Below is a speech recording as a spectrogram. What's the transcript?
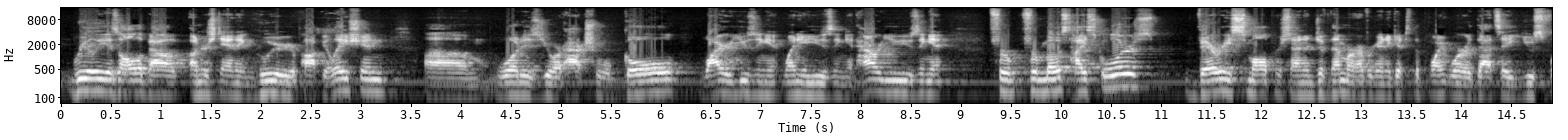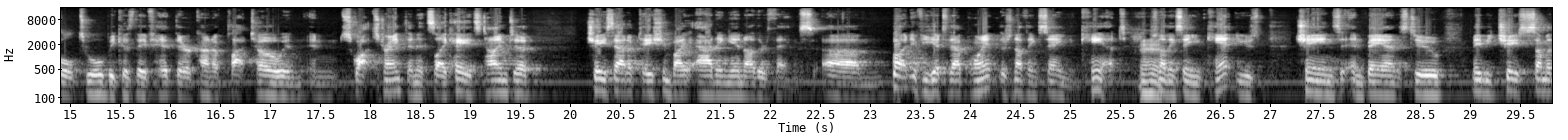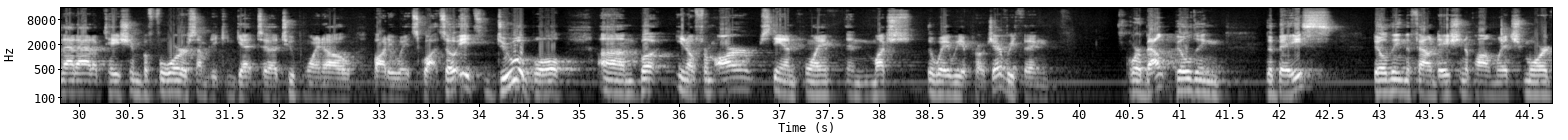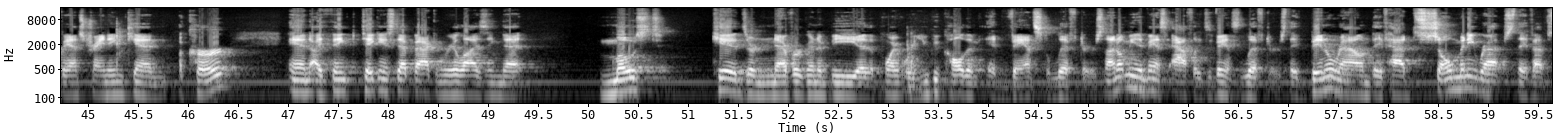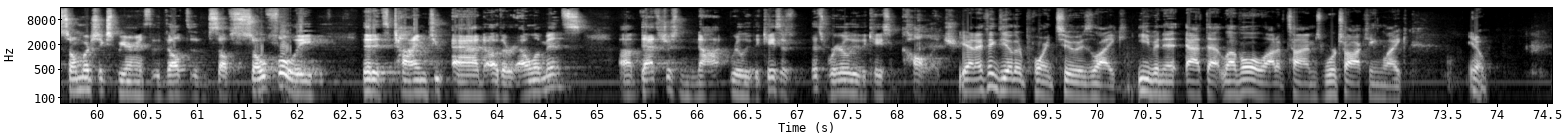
Really is all about understanding who are your population, um, what is your actual goal, why are you using it, when are you using it, how are you using it. For, for most high schoolers, very small percentage of them are ever going to get to the point where that's a useful tool because they've hit their kind of plateau in, in squat strength and it's like hey it's time to chase adaptation by adding in other things um, but if you get to that point there's nothing saying you can't mm-hmm. there's nothing saying you can't use chains and bands to maybe chase some of that adaptation before somebody can get to a 2.0 body weight squat so it's doable um, but you know from our standpoint and much the way we approach everything we're about building the base, building the foundation upon which more advanced training can occur. And I think taking a step back and realizing that most kids are never going to be at the point where you could call them advanced lifters. And I don't mean advanced athletes, advanced lifters. They've been around, they've had so many reps, they've had so much experience, they've developed themselves so fully that it's time to add other elements. Uh, that's just not really the case. That's, rarely the case in college. Yeah, and I think the other point too is like even at that level, a lot of times we're talking like, you know,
